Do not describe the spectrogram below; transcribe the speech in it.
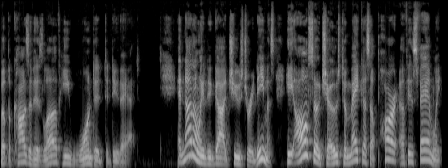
But because of His love, He wanted to do that. And not only did God choose to redeem us, He also chose to make us a part of His family.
